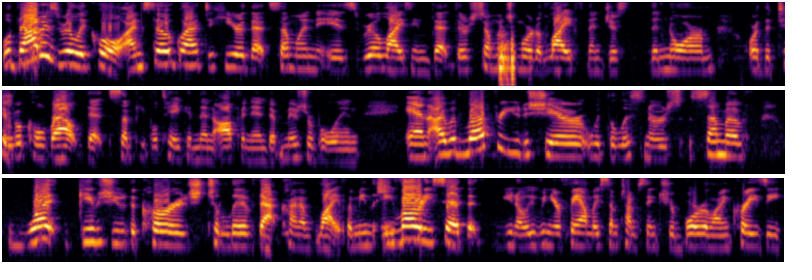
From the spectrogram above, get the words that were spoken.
Well, that is really cool. I'm so glad to hear that someone is realizing that there's so much more to life than just the norm or the typical route that some people take and then often end up miserable in. And I would love for you to share with the listeners some of what gives you the courage to live that kind of life. I mean, you've already said that, you know, even your family sometimes thinks you're borderline crazy,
